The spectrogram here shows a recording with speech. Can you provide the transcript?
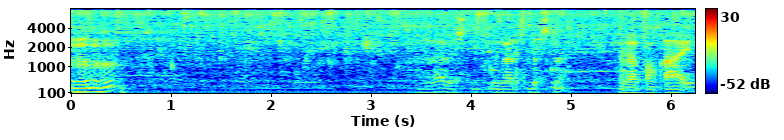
Mm -hmm. Alas, alas dos na. Wala pang kain.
